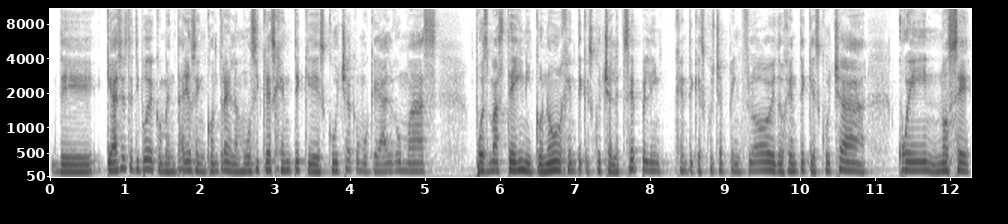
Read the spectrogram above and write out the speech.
de... que hace este tipo de comentarios en contra de la música es gente que escucha como que algo más pues más técnico, ¿no? Gente que escucha Led Zeppelin, gente que escucha Pink Floyd o gente que escucha Queen, no sé.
